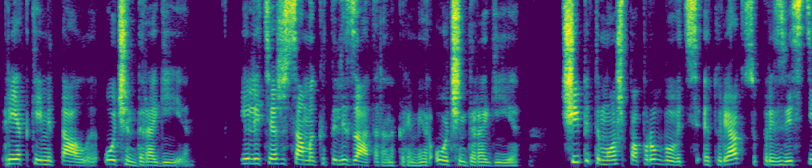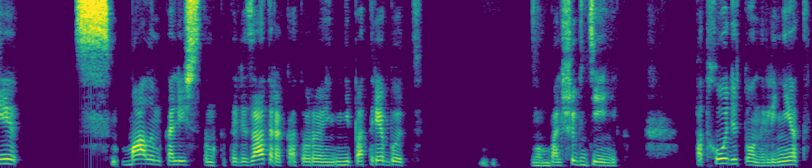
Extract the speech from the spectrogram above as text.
редкие металлы, очень дорогие. Или те же самые катализаторы, например, очень дорогие. В чипе ты можешь попробовать эту реакцию произвести с малым количеством катализатора, который не потребует ну, больших денег. Подходит он или нет.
